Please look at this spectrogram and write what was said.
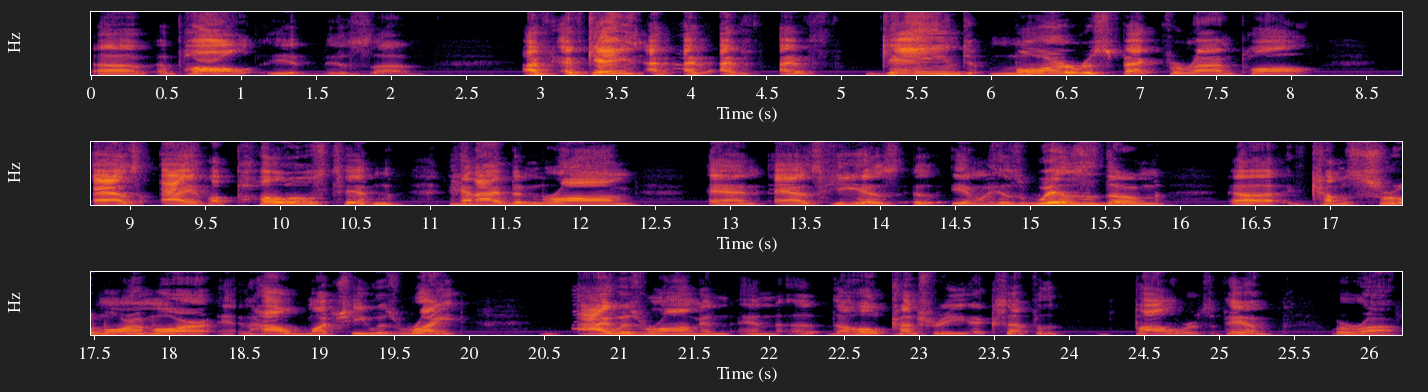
Uh, Paul is. Uh, I've, I've gained. I've, I've, I've gained more respect for Ron Paul as I've opposed him and I've been wrong, and as he is, you know, his wisdom uh, comes through more and more, and how much he was right, I was wrong, and and uh, the whole country, except for the followers of him, were wrong.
